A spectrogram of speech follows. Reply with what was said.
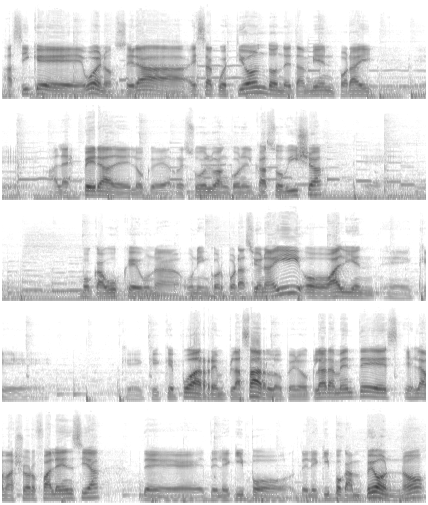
Así que bueno, será esa cuestión donde también por ahí, eh, a la espera de lo que resuelvan con el caso Villa, Boca busque una, una, incorporación ahí o alguien que, que, pueda reemplazarlo, pero claramente es, es la mayor falencia del, equipo, del equipo campeón, ¿no?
